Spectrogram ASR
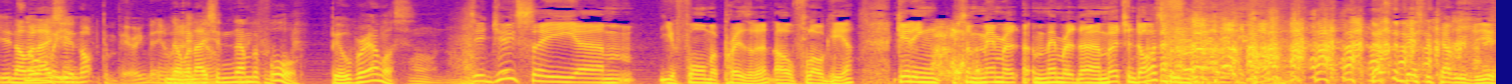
you're Nomination, not comparing, but anyway. nomination number four, Bill Brownless. Did you see um, your former president, old Flog here, getting some memor- uh, memor- uh, merchandise from That's the best recovery of the year.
